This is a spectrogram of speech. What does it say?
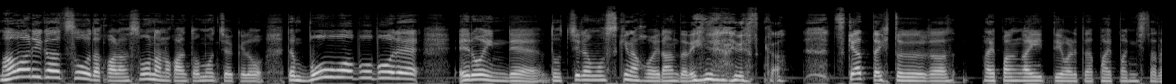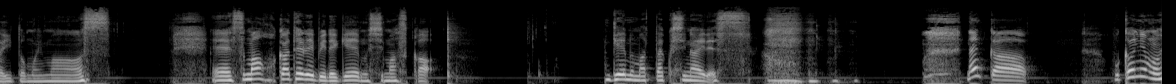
周りがそうだからそうなのかなと思っちゃうけど、でも棒は棒々でエロいんで、どちらも好きな方選んだらいいんじゃないですか。付き合った人がパイパンがいいって言われたらパイパンにしたらいいと思います。えースマホかテレビでゲームしますか？ゲーム全くしないです。なんか、他にも、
